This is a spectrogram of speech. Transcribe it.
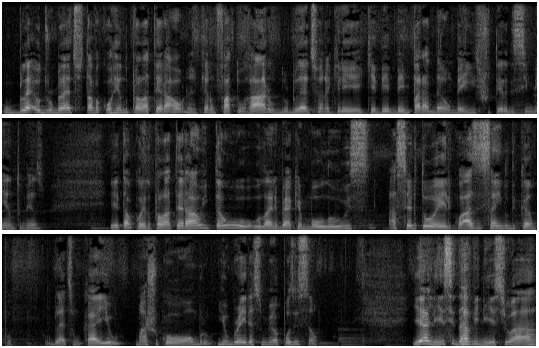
o, Ble o Drew Bledsoe estava correndo para lateral, né, que era um fato raro. O Drew Bledsoe era aquele QB bem paradão, bem chuteira de cimento mesmo. Ele estava correndo para lateral, então o, linebacker Mo Lewis acertou ele quase saindo de campo. O Bledsoe caiu, machucou o ombro e o Brady assumiu a posição. E ali se dava início à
